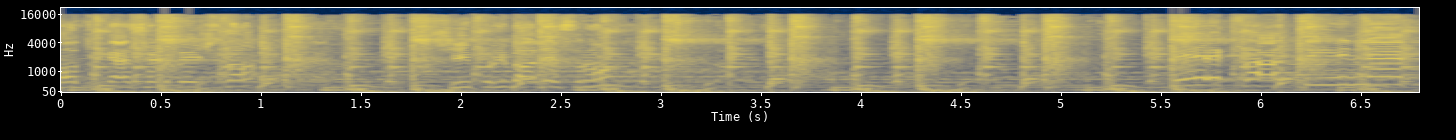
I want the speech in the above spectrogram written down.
हो तो कैसेट बेचता शिवपुरी वाले सुनो। एक दिन काला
